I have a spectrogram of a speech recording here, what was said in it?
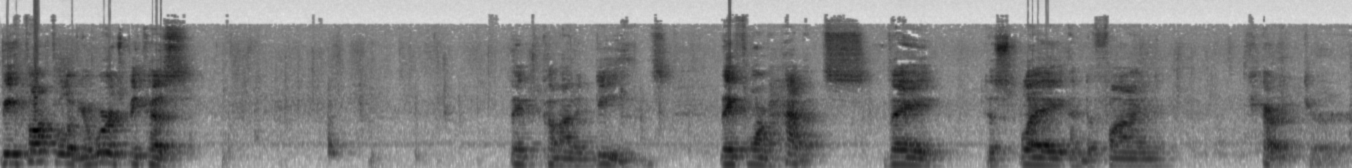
be thoughtful of your words because they come out in deeds. They form habits. They display and define character.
